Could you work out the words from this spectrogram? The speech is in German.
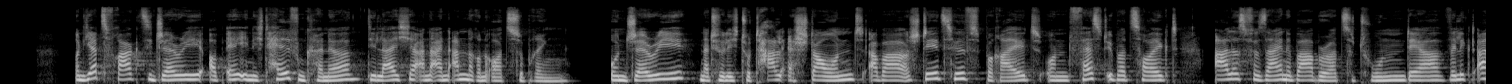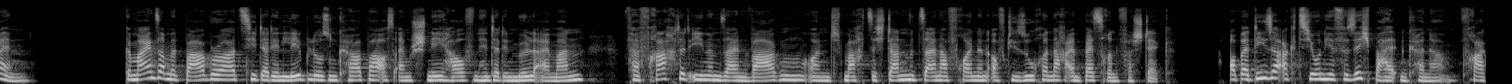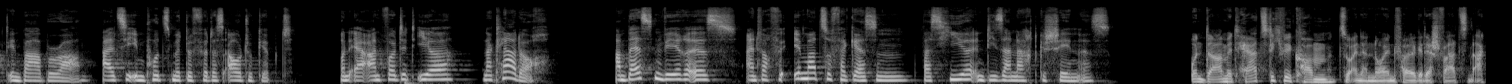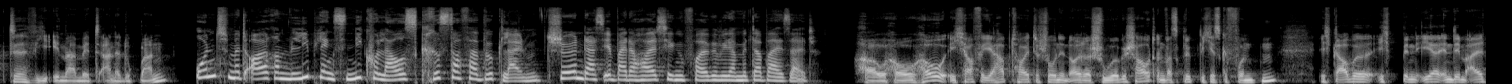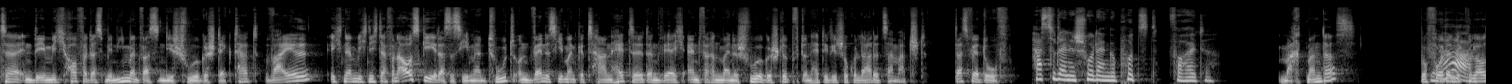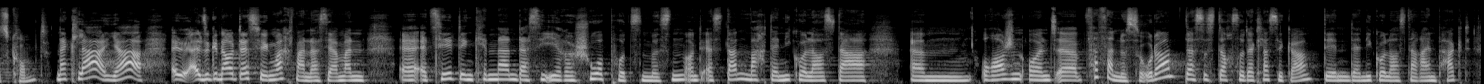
Und jetzt fragt sie Jerry, ob er ihr nicht helfen könne, die Leiche an einen anderen Ort zu bringen. Und Jerry, natürlich total erstaunt, aber stets hilfsbereit und fest überzeugt, alles für seine Barbara zu tun, der willigt ein. Gemeinsam mit Barbara zieht er den leblosen Körper aus einem Schneehaufen hinter den Mülleimern, verfrachtet ihn in seinen Wagen und macht sich dann mit seiner Freundin auf die Suche nach einem besseren Versteck. Ob er diese Aktion hier für sich behalten könne, fragt ihn Barbara, als sie ihm Putzmittel für das Auto gibt. Und er antwortet ihr, na klar doch. Am besten wäre es, einfach für immer zu vergessen, was hier in dieser Nacht geschehen ist. Und damit herzlich willkommen zu einer neuen Folge der Schwarzen Akte, wie immer mit Anne Duckmann. Und mit eurem Lieblings-Nikolaus Christopher Bücklein. Schön, dass ihr bei der heutigen Folge wieder mit dabei seid. Ho, ho, ho. Ich hoffe, ihr habt heute schon in eure Schuhe geschaut und was Glückliches gefunden. Ich glaube, ich bin eher in dem Alter, in dem ich hoffe, dass mir niemand was in die Schuhe gesteckt hat, weil ich nämlich nicht davon ausgehe, dass es jemand tut. Und wenn es jemand getan hätte, dann wäre ich einfach in meine Schuhe geschlüpft und hätte die Schokolade zermatscht. Das wäre doof. Hast du deine Schuhe dann geputzt für heute? Macht man das? Bevor ja. der Nikolaus kommt? Na klar, ja. Äh, also genau deswegen macht man das ja. Man äh, erzählt den Kindern, dass sie ihre Schuhe putzen müssen und erst dann macht der Nikolaus da ähm, Orangen und äh, Pfeffernüsse, oder? Das ist doch so der Klassiker, den der Nikolaus da reinpackt.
